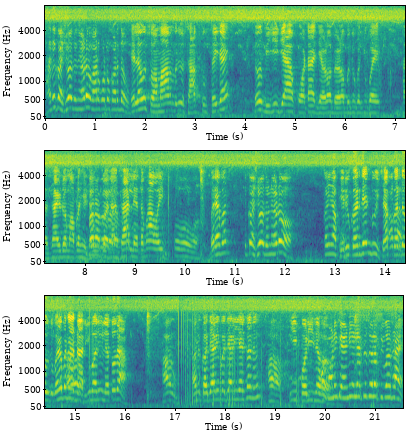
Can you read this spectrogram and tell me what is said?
હા તો કશું હતું નહીં હેડો વાળ કોટો કરી દઉં. એટલે હું સોમાં બધું સાફ સૂફ થઈ જાય. તો બીજી જે આ કોટા જેળો બેળો બધું કશું કોઈ સાઈડમાં આપણે હેઠળ. સાર લેતા ફાવે એમ. બરાબર? કશું હતું નહીં હેડો. કઈ નાખો? એર્યું કરી દે ને તું હિસાબ કરી દઉં છું. બરાબર ના. ધાર્યું બાર્યું લેતો જા. સારું અને કજાડી બજાડી છે ને હા. ઈ પડી જ પાણી બેની લેતો ચલો પીવા થાય.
